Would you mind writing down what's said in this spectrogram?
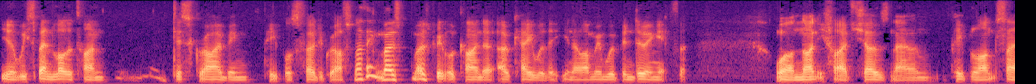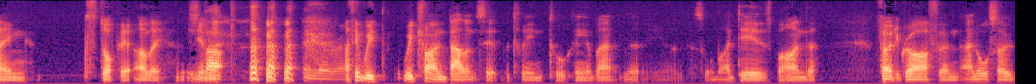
you know, we spend a lot of time describing people's photographs, and I think most most people are kind of okay with it. You know, I mean, we've been doing it for well, ninety five shows now, and people aren't saying stop it, are they? You know? Stop. yeah, right. I think we we try and balance it between talking about the, you know, the sort of ideas behind the photograph and, and also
